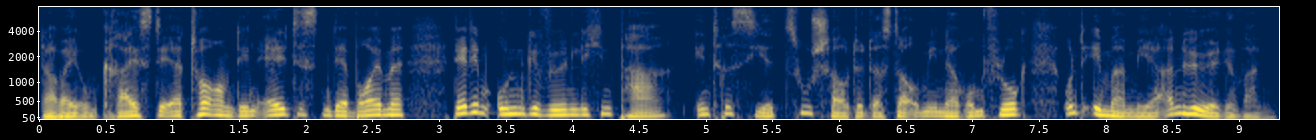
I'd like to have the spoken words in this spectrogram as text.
Dabei umkreiste er Torm, den ältesten der Bäume, der dem ungewöhnlichen Paar interessiert zuschaute, das da um ihn herumflog und immer mehr an Höhe gewann.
